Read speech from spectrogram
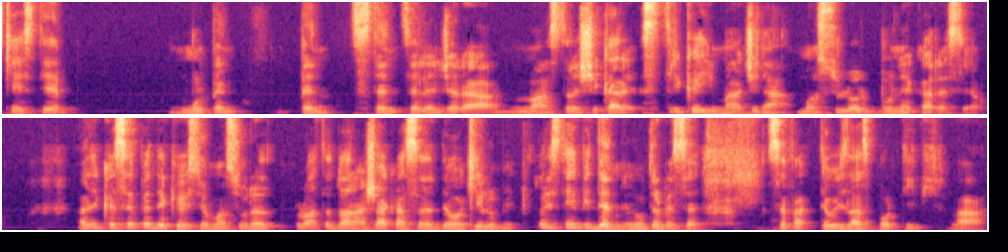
chestie mult peste înțelegerea noastră și care strică imaginea măsurilor bune care se iau. Adică se vede că este o măsură luată doar așa ca să de ochii lumii. Este evident, nu trebuie să, să fac. Te uiți la sportivi, la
